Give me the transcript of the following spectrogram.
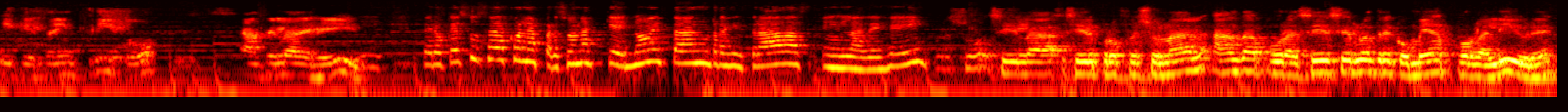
y que está inscrito ante la DGI. Pero ¿qué sucede con las personas que no están registradas en la DGI? Si, la, si el profesional anda, por así decirlo, entre comillas, por la libre,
